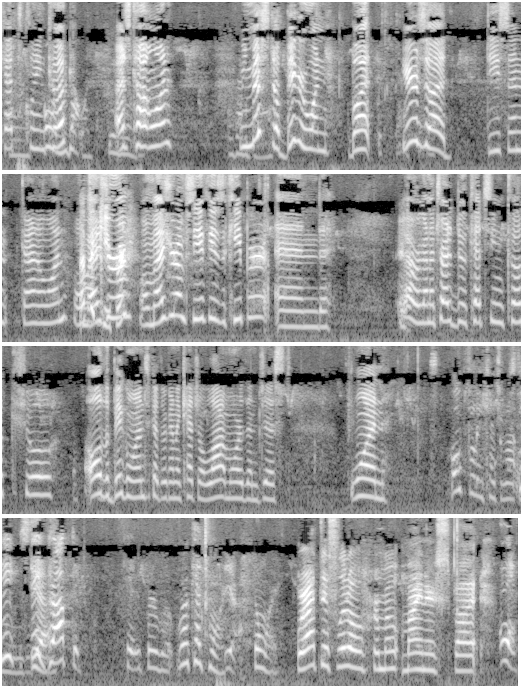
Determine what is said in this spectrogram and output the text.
catch, oh, clean, Oh, we cook. got one. I just caught one. We missed a bigger one, but here's a decent kind of one. We'll That's a measure keeper. him. We'll measure him, see if he's a keeper, and yeah, we're gonna try to do a catch, clean, cook, show all the big ones because we're gonna catch a lot more than just one. Hopefully catch a lot. Steve, Steve Yeah. dropped it. Paper, but we'll catch more. Yeah. Don't worry. We're at this little remote miner spot Oh,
